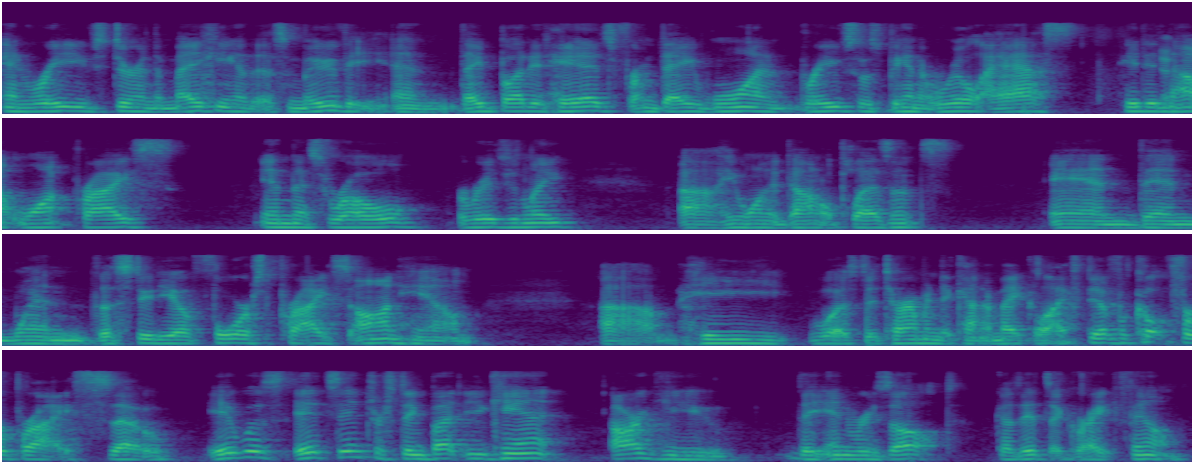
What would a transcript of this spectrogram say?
and Reeves during the making of this movie. And they butted heads from day one. Reeves was being a real ass. He did not want Price in this role originally. Uh, he wanted Donald Pleasence. And then when the studio forced Price on him, um, he was determined to kind of make life difficult for Price. So it was it's interesting, but you can't argue the end result because it's a great film.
